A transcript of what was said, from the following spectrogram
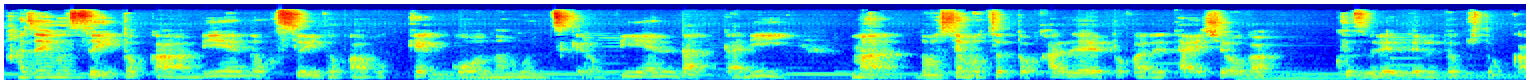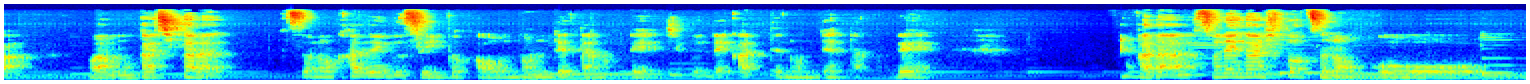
風邪薬とか鼻炎の薬とか僕結構飲むんですけど、鼻炎だったり、まあ、どうしてもちょっと風邪とかで体調が崩れてる時とかは、昔からその風邪薬とかを飲んでたので、自分で買って飲んでたので、だからそれが一つのこう、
